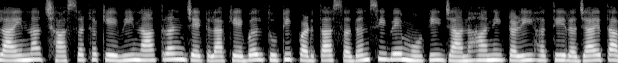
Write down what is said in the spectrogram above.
લાઇનના છાસઠ કેવીના ત્રણ જેટલા કેબલ તૂટી પડતા સદનસીબે મોટી જાનહાની ટળી હતી. રજાયતા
